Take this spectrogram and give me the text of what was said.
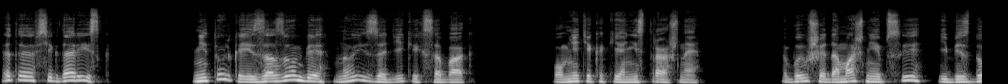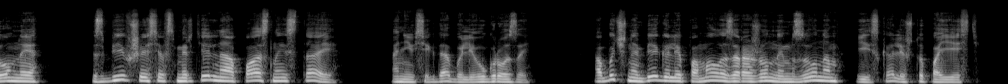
это всегда риск. Не только из-за зомби, но и из-за диких собак. Помните, какие они страшные? Бывшие домашние псы и бездомные, сбившиеся в смертельно опасные стаи, они всегда были угрозой. Обычно бегали по малозараженным зонам и искали, что поесть.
